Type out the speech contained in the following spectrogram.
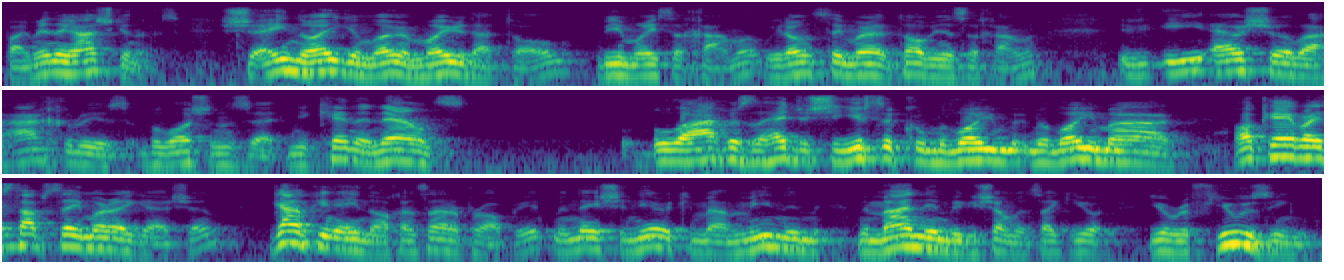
by minig Ashkenaz, she'ei noigim loimer moir datol, bi moisa chama, we don't say moir datol, bi moisa chama, if i esher la'achriz b'loshen zeh, and you can announce, ula'achriz l'hedja she'yifsaku meloimar, okay, but I stop saying moir geshem, gam kin einoch, it's not appropriate, it's like you're, you're refusing,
